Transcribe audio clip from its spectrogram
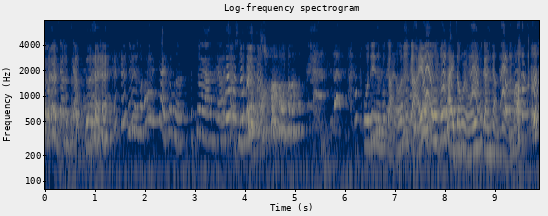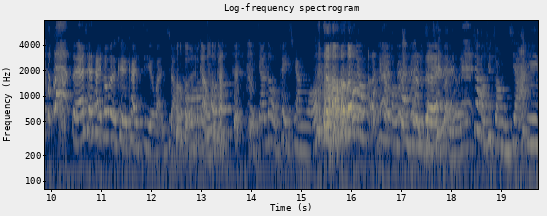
我会这样讲。对，就比如说，哦，是台中人，对啊，你要小心一点哦。我自己是不敢，我是不敢，因为我不是台中人，我就不敢讲这种话。对，而且台中人可以开自己的玩笑，我不敢，我不敢。每家都有配枪哦，那个防弹玻璃是基本的，你最好去装一下。嗯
